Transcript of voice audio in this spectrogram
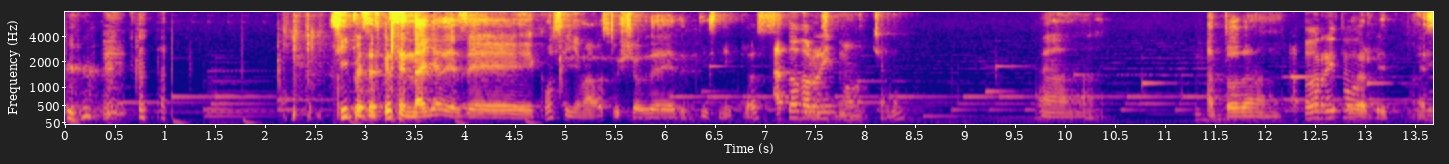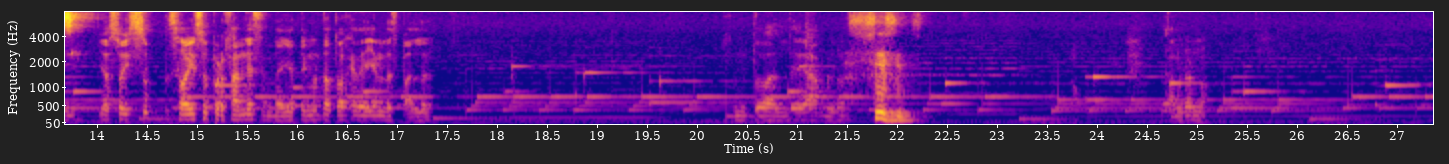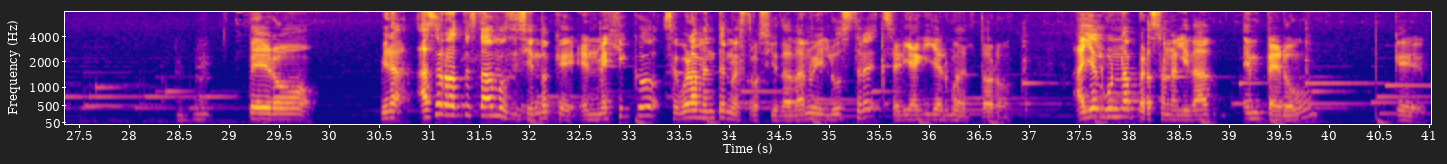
Sí, pues es que Zendaya desde. ¿Cómo se llamaba su show de, de Disney Plus? A todo ritmo. Ah, a toda. A todo a ritmo. todo ritmo. Sí, yo soy soy súper fan de Zendaya. Tengo un tatuaje de ella en la espalda. Junto al de AMLO. AMLO no. Pero, mira, hace rato estábamos diciendo que en México seguramente nuestro ciudadano ilustre sería Guillermo del Toro. ¿Hay alguna personalidad en Perú que,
